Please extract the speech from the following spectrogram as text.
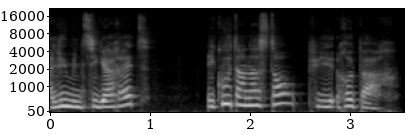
allume une cigarette, écoute un instant, puis repart.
